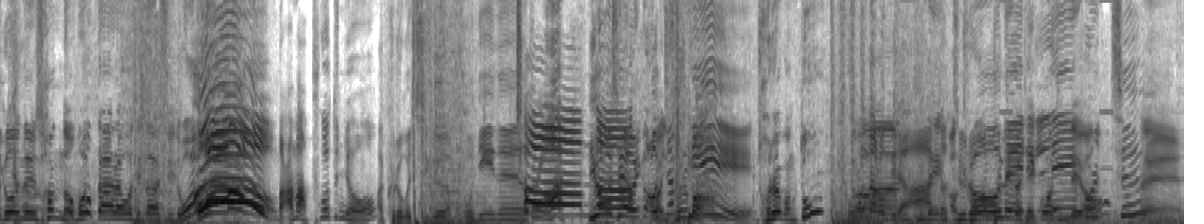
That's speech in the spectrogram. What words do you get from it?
이거는 선 넘었다라고 생각할 수 있는 와! 와! 마음 아프거든요. 아 그리고 지금 본인은 처음 아, 이거 나- 보세요. 이거 아니, 어차피 절약왕 또? 도로 나옵니다. 아, 플레이, 또 아, 교환 드론의 플레이가 될 것 같은데요? 레이볼트? 네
